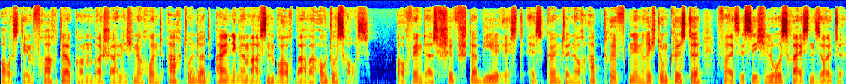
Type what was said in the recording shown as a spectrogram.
Aus dem Frachter kommen wahrscheinlich noch rund 800 einigermaßen brauchbare Autos raus. Auch wenn das Schiff stabil ist, es könnte noch abdriften in Richtung Küste, falls es sich losreißen sollte,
